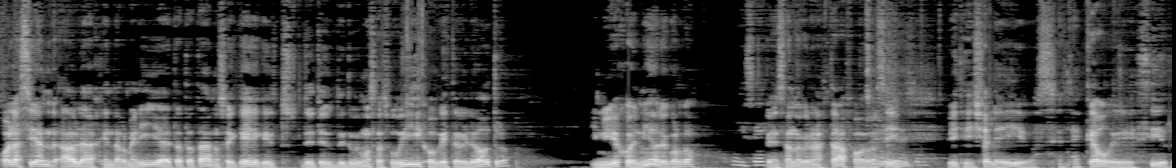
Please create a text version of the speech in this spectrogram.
Hola, sí, habla gendarmería, de ta, ta, ta, no sé qué, que det- detuvimos a su hijo, que esto y lo otro. Y mi viejo del miedo le cortó sí. pensando que era una estafa o algo Sí, así. sí, sí. ¿Viste? Y ya leí, o sea, te acabo de decir.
